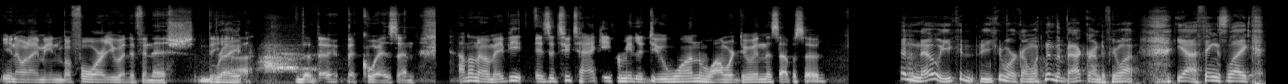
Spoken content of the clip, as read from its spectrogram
You know what I mean before you had to finish the, Right. uh, the the the quiz. And I don't know. Maybe is it too tacky for me to do one while we're doing this episode? No, you can you can work on one in the background if you want. Yeah, things like,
